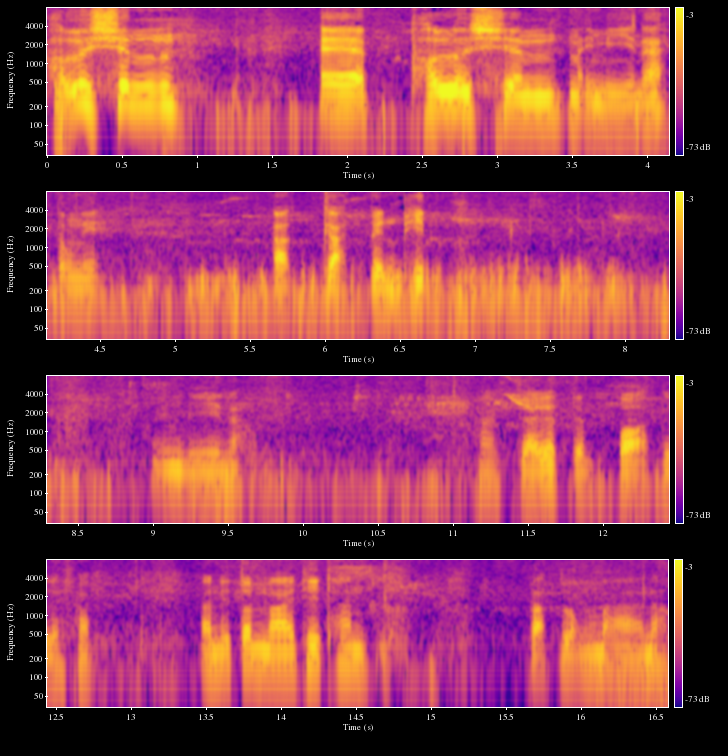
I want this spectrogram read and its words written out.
pollution air pollution ไม่มีนะ ตรงนี้ อากาศเป็นพิษ ไม่มีนะหายใจได้เต็มปอดเลยครับ อันนี้ต้นไม้ที่ท่านตัดลงมาเนาะ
